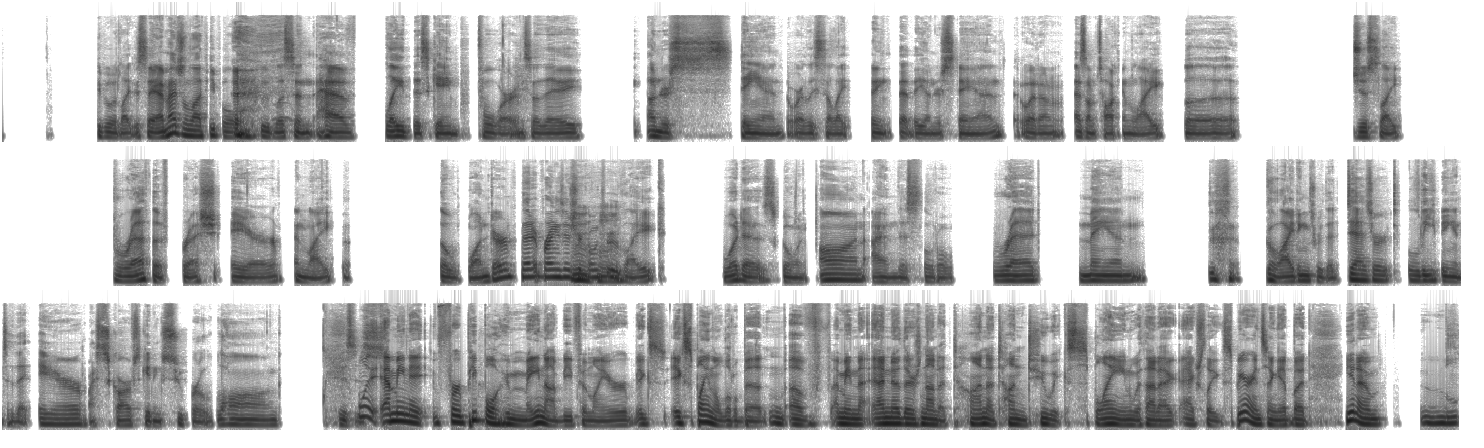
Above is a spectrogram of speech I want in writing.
people would like to say. I imagine a lot of people who listen have played this game before. And so they understand, or at least they like think that they understand what I'm as I'm talking like the just like breath of fresh air and like the wonder that it brings as you're going through mm-hmm. like what is going on i'm this little red man gliding through the desert leaping into the air my scarf's getting super long this Well, is I mean, it, for people who may not be familiar, ex- explain a little bit of. I mean, I know there's not a ton, a ton to explain without actually experiencing it, but you know, l-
